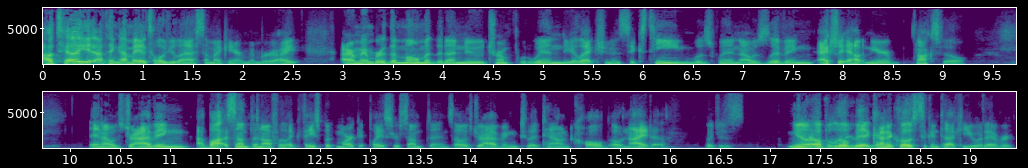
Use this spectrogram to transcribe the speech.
i'll tell you i think i may have told you last time i can't remember i i remember the moment that i knew trump would win the election in 16 was when i was living actually out near knoxville and i was driving i bought something off of like facebook marketplace or something so i was driving to a town called oneida which is you know up a little bit kind of close to kentucky or whatever.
